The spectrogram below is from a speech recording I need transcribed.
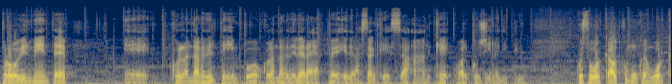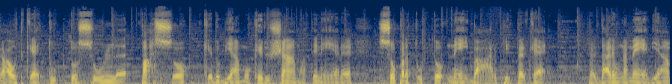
Probabilmente eh, con l'andare del tempo con l'andare delle rep e della stanchezza anche qualcosina di più. Questo workout comunque è un workout che è tutto sul passo che dobbiamo che riusciamo a tenere soprattutto nei burpee perché per dare una media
